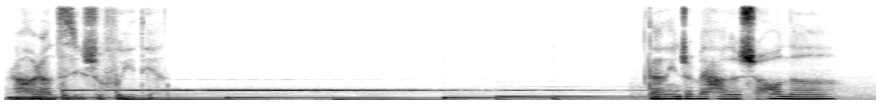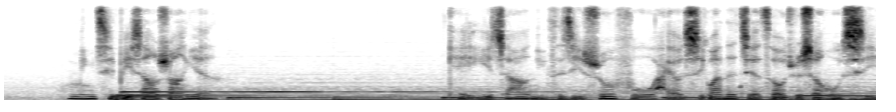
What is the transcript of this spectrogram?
然后让自己舒服一点。当你准备好的时候呢，我们一起闭上双眼。可以依照你自己舒服还有习惯的节奏去深呼吸，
